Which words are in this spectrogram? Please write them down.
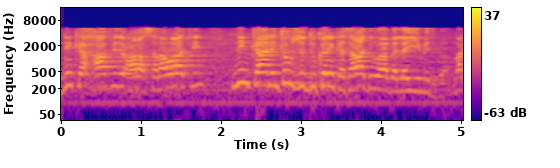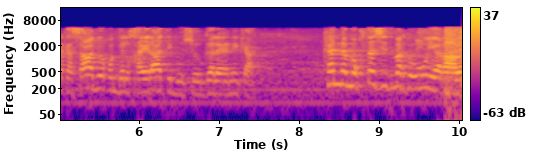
ninka xaafidu calaa salawaati ninkaan intuusa dukaninka salaadii waaba la yimidba. Marka saabiqun bilkhayraati buu soo gelaya ninkaan. Kanna muqtasid marka ugu yaraado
